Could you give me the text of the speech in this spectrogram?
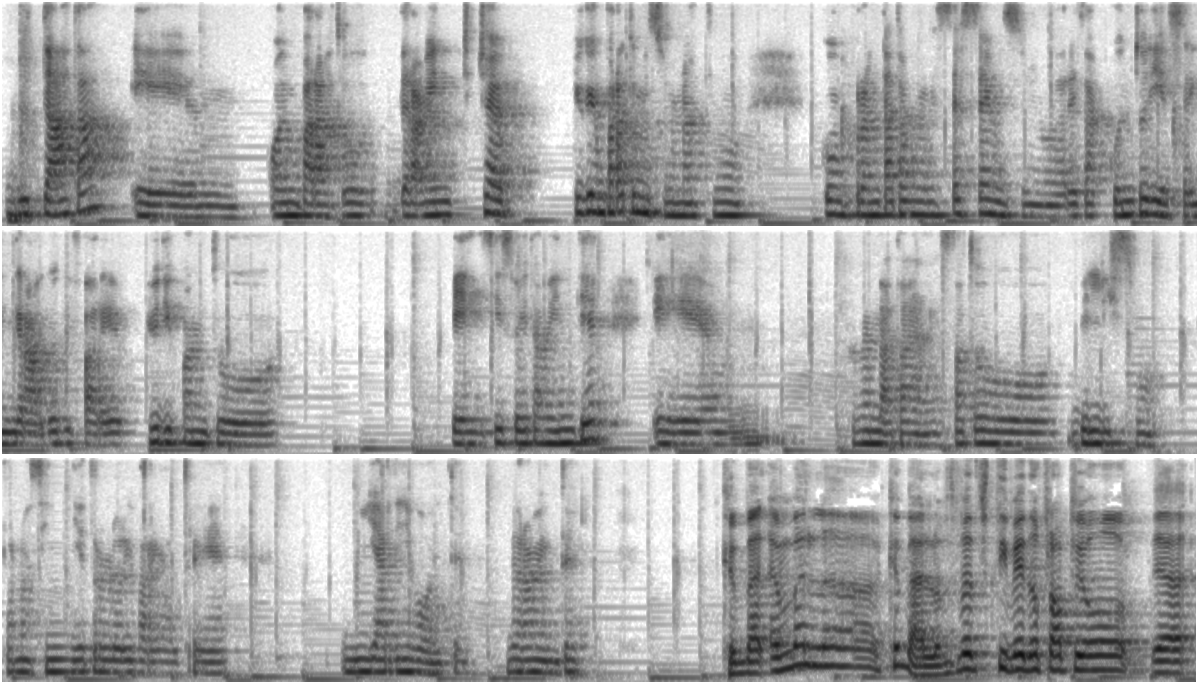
buttata e um, ho imparato veramente, cioè più che imparato mi sono un attimo confrontata con me stessa e mi sono resa conto di essere in grado di fare più di quanto pensi solitamente e come è andata? È stato bellissimo, tornassi indietro lo rifarei altre miliardi di volte, veramente. Che, be- è un bel, che bello, ti vedo proprio, eh,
